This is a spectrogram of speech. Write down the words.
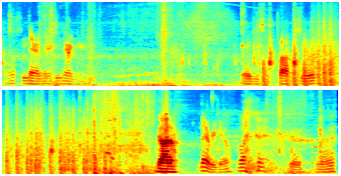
I don't see you. There, I don't there, they're in here. They just pop shield. Got him. There we go. Nice.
